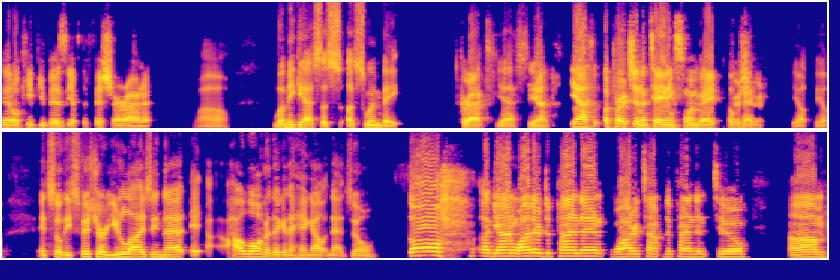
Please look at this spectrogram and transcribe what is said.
it'll keep you busy if the fish are on it. Wow. Let me guess, a, a swim bait. Correct. Yes. Yeah. Yeah. A perch imitating swim bait okay. sure. Yep. Yep. And so these fish are utilizing that. Eh, how long are they going to hang out in that zone? So, again, weather dependent, water temp dependent too. Um,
